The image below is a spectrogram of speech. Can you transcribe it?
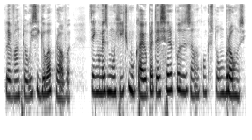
levantou e seguiu a prova. Sem o mesmo ritmo, caiu para a terceira posição e conquistou um bronze.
